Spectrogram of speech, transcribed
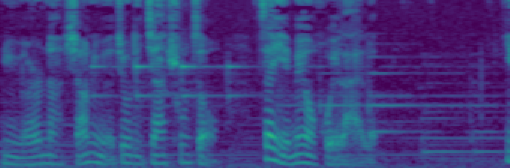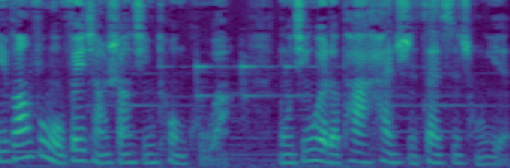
女儿呢，小女儿就离家出走，再也没有回来了。女方父母非常伤心痛苦啊，母亲为了怕憾事再次重演，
